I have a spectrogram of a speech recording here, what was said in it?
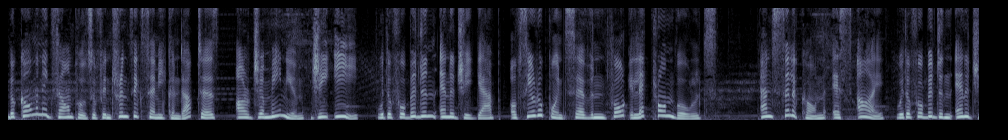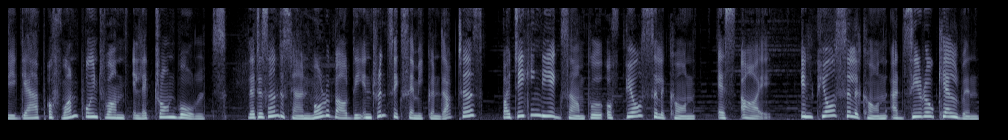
The common examples of intrinsic semiconductors are germanium Ge with a forbidden energy gap of 0.74 electron volts and silicon Si with a forbidden energy gap of 1.1 electron volts. Let us understand more about the intrinsic semiconductors by taking the example of pure silicon Si. In pure silicon at 0 Kelvin,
